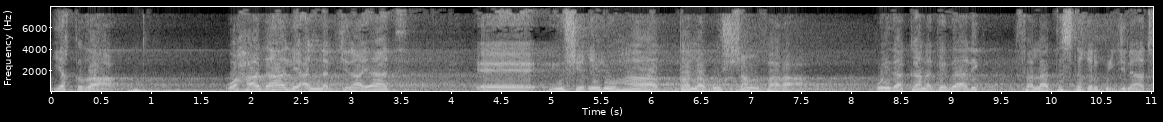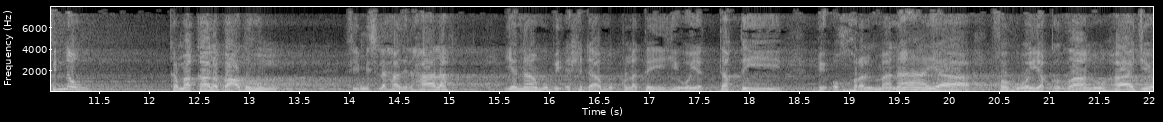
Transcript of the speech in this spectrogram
يقظى وهذا لأن الجنايات يشغلها طلب الشنفرة. وإذا كان كذلك فلا تستغرق الجنايات في النوم. كما قال بعضهم في مثل هذه الحالة ينام بإحدى مقلتيه ويتقي بأخرى المنايا فهو يقظان هاجع.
